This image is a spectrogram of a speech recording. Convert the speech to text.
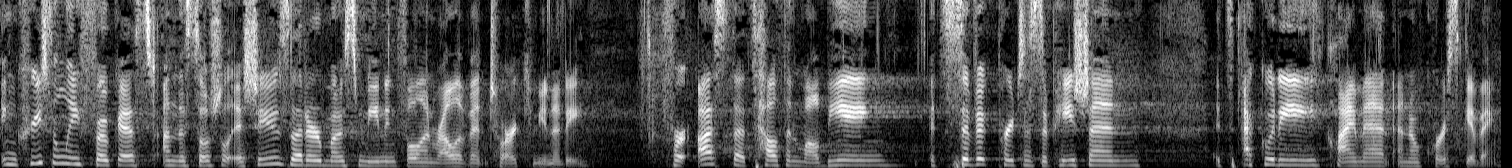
increasingly focused on the social issues that are most meaningful and relevant to our community. For us, that's health and well being, it's civic participation, it's equity, climate, and of course, giving.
